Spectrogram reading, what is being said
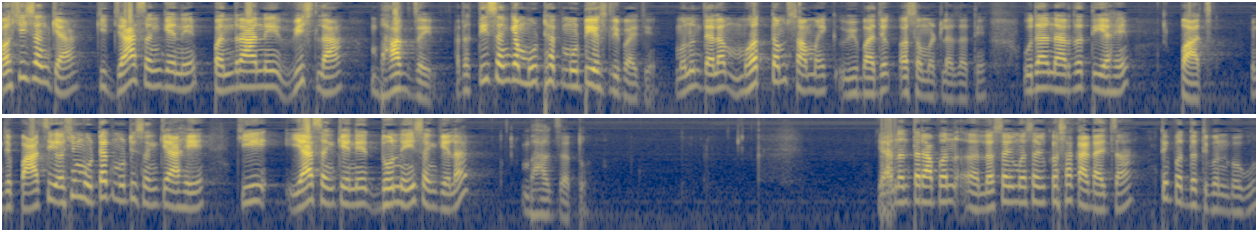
अशी संख्या की ज्या संख्येने पंधरा आणि वीसला भाग जाईल. आता ती संख्या मोठ्यात मोठी असली पाहिजे. म्हणून त्याला महत्तम सामायिक विभाजक असं म्हटलं जाते. उदाहरणार्थ ती आहे पाच. म्हणजे पाच ही अशी मोठ्यात मोठी संख्या आहे की या संख्येने दोन्ही संख्येला भाग जातो. यानंतर आपण लसावी मसावी कसा काढायचा ते पद्धती पण बघू.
